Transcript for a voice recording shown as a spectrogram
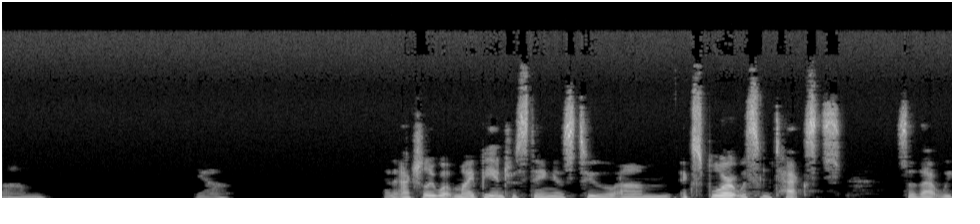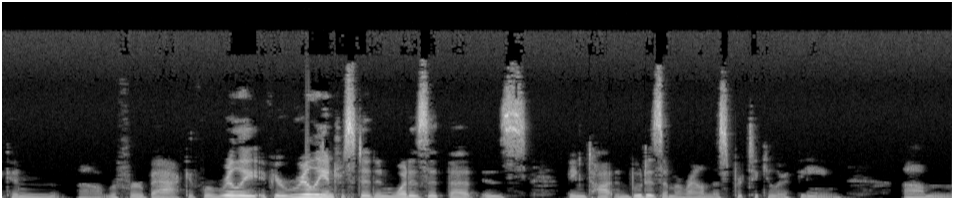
Um, yeah. And actually, what might be interesting is to um, explore it with some texts so that we can uh, refer back. If we're really, if you're really interested in what is it that is being taught in Buddhism around this particular theme, um,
